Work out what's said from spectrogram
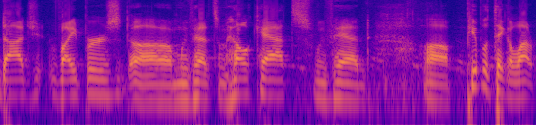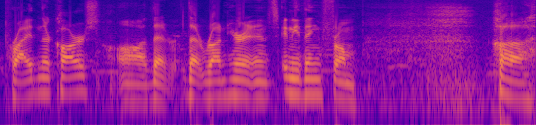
Dodge Vipers. Um, we've had some Hellcats. We've had uh, people that take a lot of pride in their cars uh, that, that run here, and it's anything from uh,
